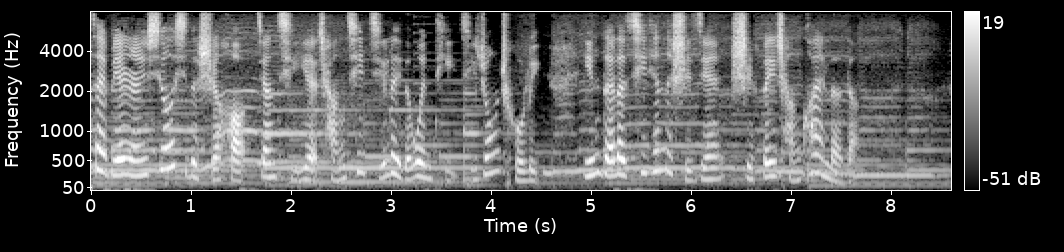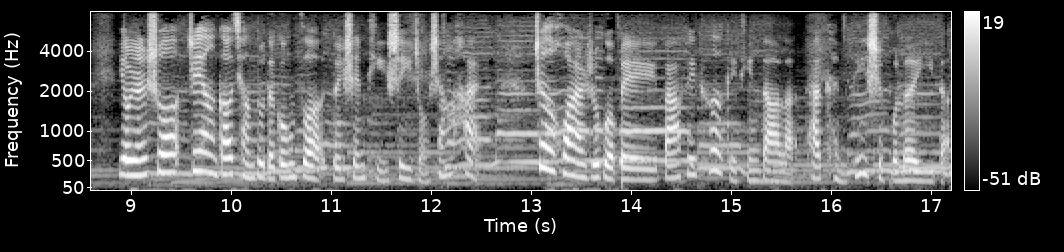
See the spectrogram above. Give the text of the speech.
在别人休息的时候，将企业长期积累的问题集中处理，赢得了七天的时间是非常快乐的。有人说，这样高强度的工作对身体是一种伤害。这话如果被巴菲特给听到了，他肯定是不乐意的。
